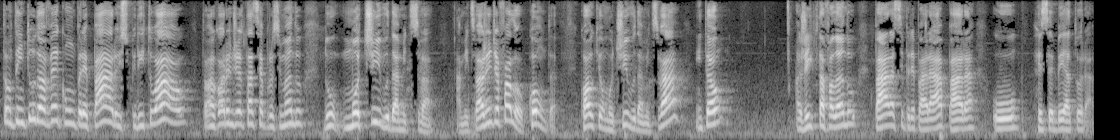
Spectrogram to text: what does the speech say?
Então tem tudo a ver com um preparo espiritual. Então agora a gente já está se aproximando do motivo da mitzvah. A mitzvah a gente já falou, conta. Qual que é o motivo da mitzvah? Então, a gente está falando para se preparar para o receber a Torá.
